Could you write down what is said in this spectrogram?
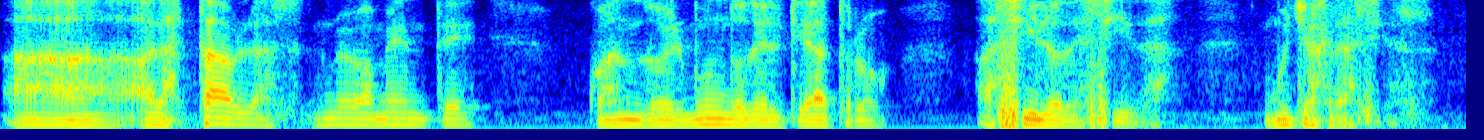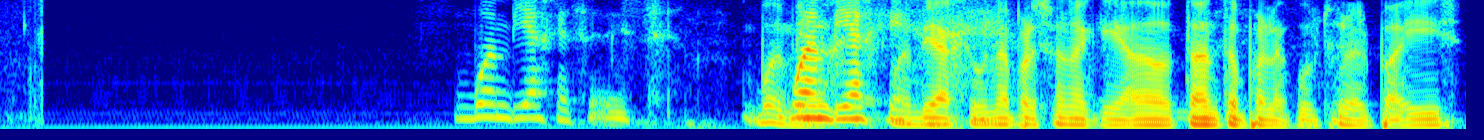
a, las tablas nuevamente cuando el mundo del teatro así lo decida. Muchas gracias. Buen viaje, se dice. Buen, viaje, Buen viaje, una persona que ha dado tanto para la cultura del país,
